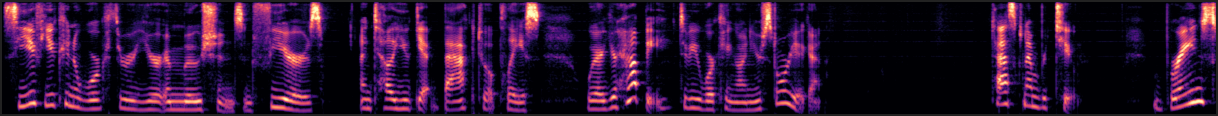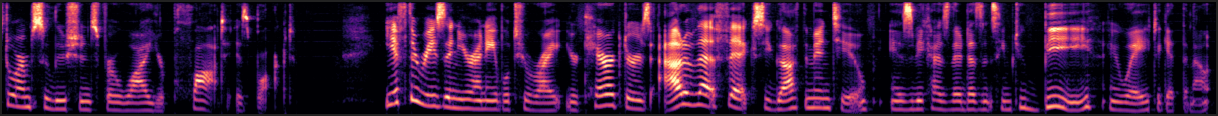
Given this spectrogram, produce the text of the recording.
See if you can work through your emotions and fears until you get back to a place where you're happy to be working on your story again. Task number two brainstorm solutions for why your plot is blocked. If the reason you're unable to write your characters out of that fix you got them into is because there doesn't seem to be a way to get them out,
